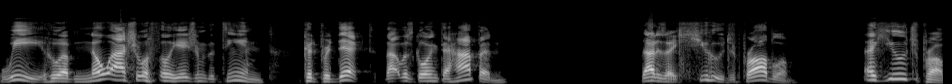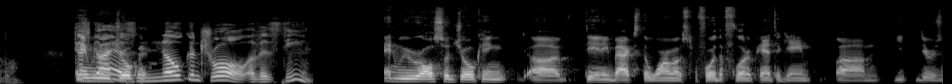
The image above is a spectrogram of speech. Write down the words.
we, who have no actual affiliation with the team, could predict that was going to happen, that is a huge problem. A huge problem. This guy has no control of his team. And we were also joking, uh, dating back to the warmups before the Florida Panther game. Um, there was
